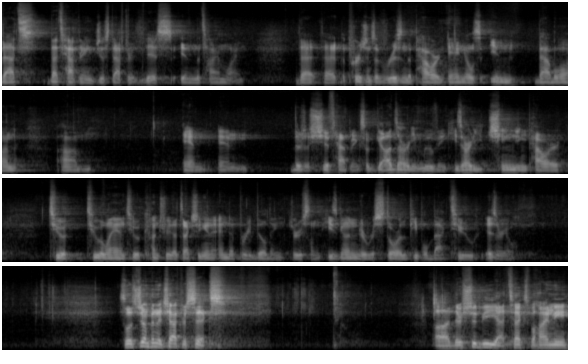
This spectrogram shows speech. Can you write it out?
That's, that's happening just after this in the timeline. That, that the Persians have risen to power. Daniel's in Babylon. Um, and, and there's a shift happening. So God's already moving, He's already changing power to a, to a land, to a country that's actually going to end up rebuilding Jerusalem. He's going to restore the people back to Israel. So let's jump into chapter 6. Uh, there should be a text behind me.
